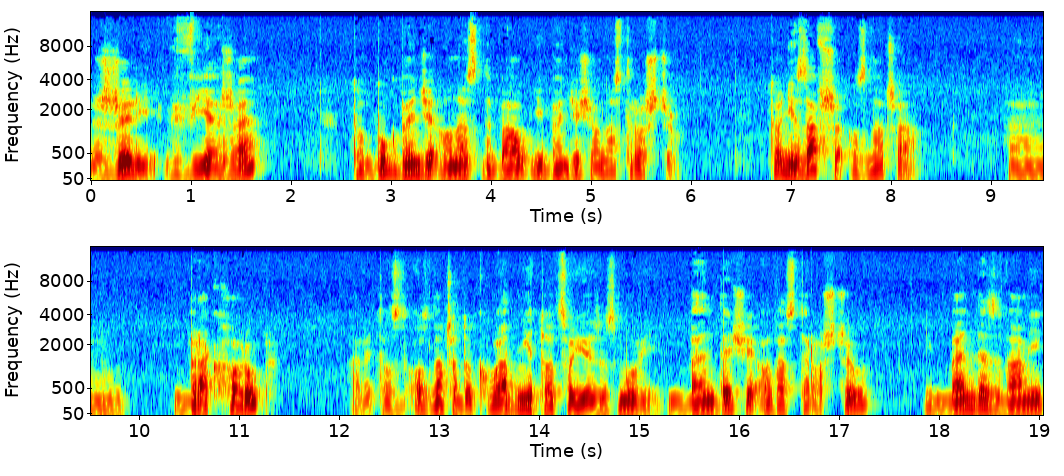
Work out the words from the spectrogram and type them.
żyli w wierze, to Bóg będzie o nas dbał i będzie się o nas troszczył. To nie zawsze oznacza e, brak chorób, ale to oznacza dokładnie to, co Jezus mówi. Będę się o was troszczył i będę z wami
